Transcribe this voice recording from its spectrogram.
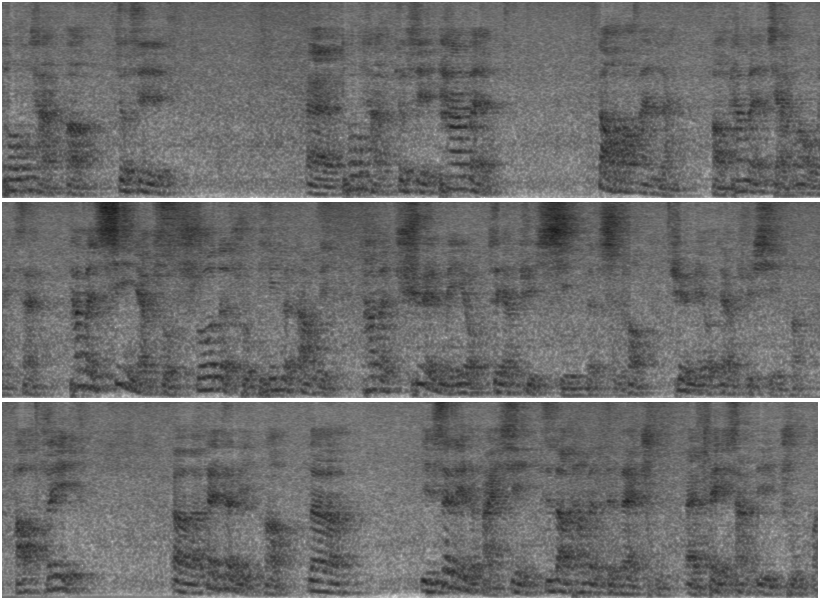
通常啊，就是，呃，通常就是他们道貌岸然，好，他们假冒为善，他们信仰所说的、所听的道理，他们却没有这样去行的时候，却没有这样去行哈。好，所以，呃，在这里哈，那。以色列的百姓知道他们正在处，哎，被上帝处罚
